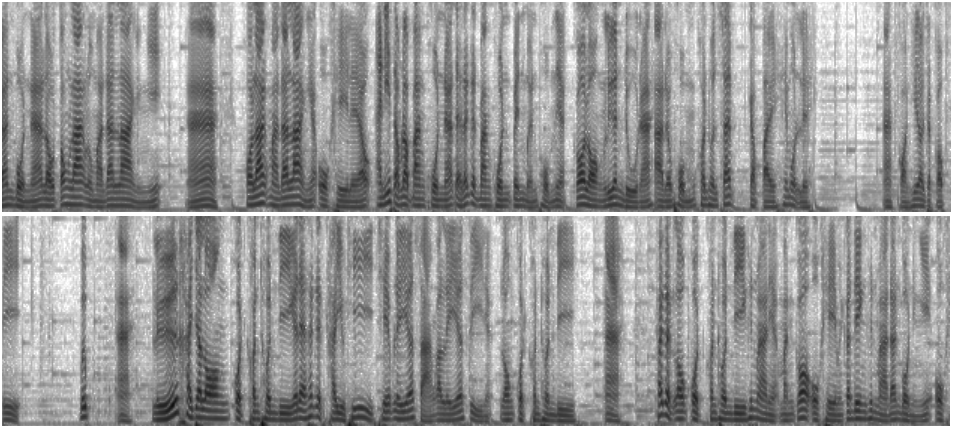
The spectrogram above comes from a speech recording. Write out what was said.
ด้านบนนะ เราต้องลากลงมาด้านล่างอย่างนี้อ่า พอลากมาด้านล่างอย่างเงี้ยโอเคแล้ว อันนี้สำหรับบางคนนะ แต่ถ้าเกิดบางคนเป็นเหมือนผมเนี่ยก็ลองเลื่อนดูนะอะเดี๋ยวผมคอนโทรลแซกลับไปให้หมดเลยอะก่อนที่เราจะ Copy ปึ๊บอะหรือใครจะลองกดคอนโทรลดีก็ได้ถ้าเกิดใครอยู่ที่เชฟเลเยอร์3กับเลเยอร์4เนี่ยลองกดคอนโทรลดีอะ ถ้าเกิดเรากด Ctrl D ขึ้นมาเนี่ย มันก็โอเค มันก็เด้งขึ้นมาด้านบนอย่างนี้โอเค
